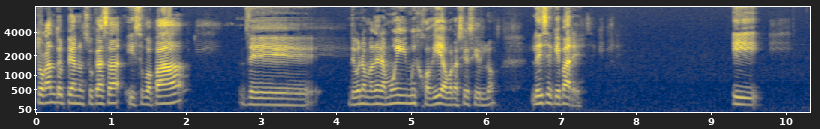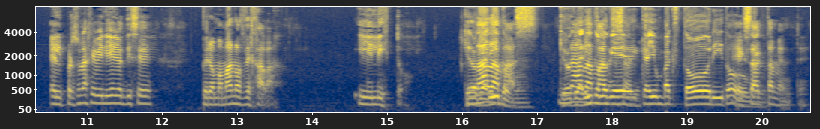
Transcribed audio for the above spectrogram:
tocando el piano en su casa y su papá, de, de una manera muy, muy jodida, por así decirlo, le dice que pare. Y el personaje Billy Elliot dice, pero mamá nos dejaba. Y listo. nada más. Quedó clarito que, hay un backstory y todo. Exactamente.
